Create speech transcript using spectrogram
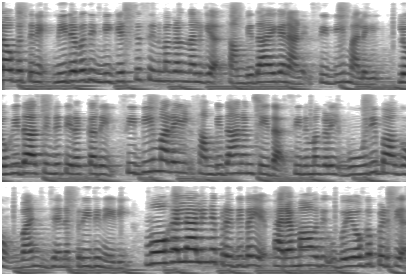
ലോകത്തിന് നിരവധി മികച്ച സിനിമകൾ നൽകിയ സംവിധായകനാണ് സിബി മലയിൽ. ലോഹിദാസിന്റെ തിരക്കഥയിൽ സിബി മലയിൽ സംവിധാനം ചെയ്ത സിനിമകളിൽ ഭൂരിഭാഗവും വൻ ജനപ്രീതി നേടി. മോഹൻലാലിന്റെ പ്രതിഭയെ പരമാവധി ഉപയോഗപ്പെടുത്തിയ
